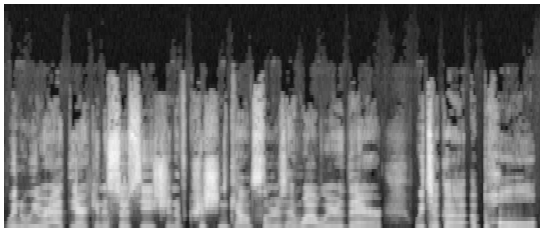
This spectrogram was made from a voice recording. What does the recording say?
when we were at the American Association of Christian Counselors. And while we were there, we took a, a poll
